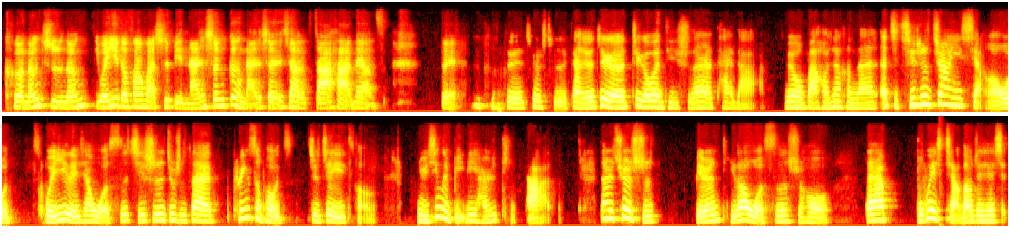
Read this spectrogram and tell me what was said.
可能只能唯一的方法是比男生更男生，像扎哈那样子。对，对，确实感觉这个这个问题实在是太大，没有办，好像很难。而且其实这样一想啊，我回忆了一下，我司其实就是在 principal 就这一层。女性的比例还是挺大的，但是确实，别人提到我司的时候，大家不会想到这些，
